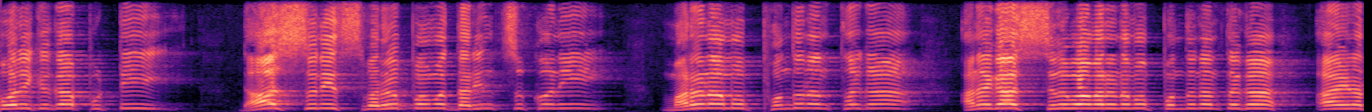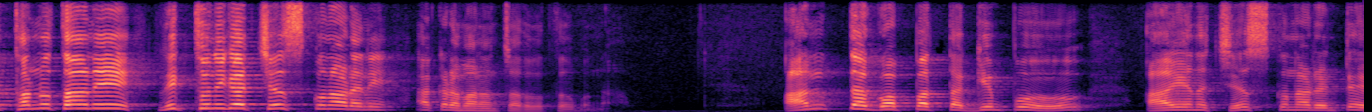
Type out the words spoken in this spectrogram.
పోలికగా పుట్టి దాసుని స్వరూపము ధరించుకొని మరణము పొందినంతగా అనగా శిలువ మరణము పొందినంతగా ఆయన తన్ను తానే రిక్తునిగా చేసుకున్నాడని అక్కడ మనం చదువుతూ ఉన్నాం. అంత గొప్ప తగ్గింపు ఆయన చేసుకున్నాడంటే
